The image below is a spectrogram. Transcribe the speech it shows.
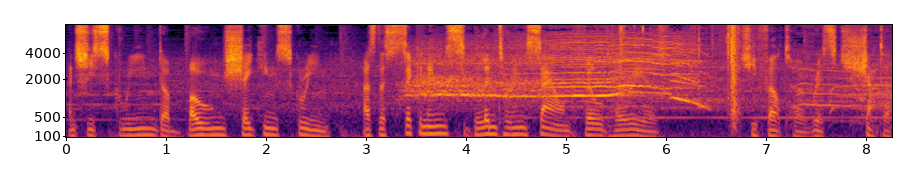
and she screamed a bone shaking scream as the sickening, splintering sound filled her ears. She felt her wrist shatter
